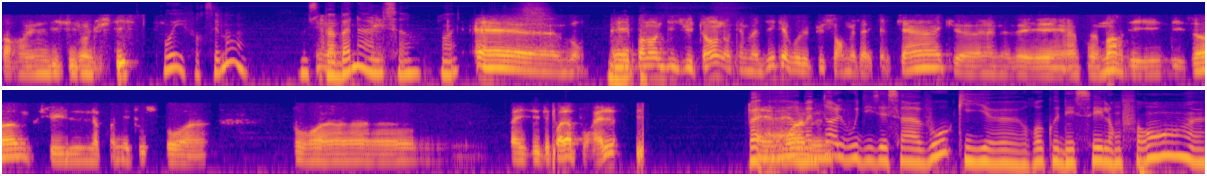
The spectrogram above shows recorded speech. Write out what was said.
par une décision de justice. Oui, forcément. Mais c'est Ouais. pas banal ça. Ouais. Euh, bon. Et pendant 18 ans, donc elle m'a dit qu'elle voulait plus se remettre avec quelqu'un, qu'elle en avait un peu marre des, des hommes, parce qu'ils la prenaient tous pour... pour ils n'étaient pas là pour elle. Euh, moi, en même temps, elle vous disait ça à vous, qui euh, reconnaissait l'enfant, euh,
